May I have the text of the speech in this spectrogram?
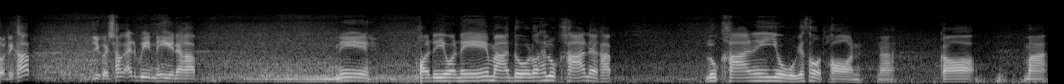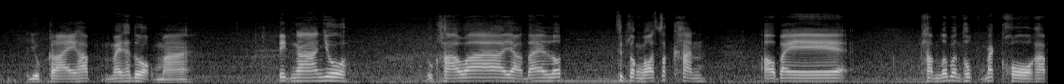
สวัสดีครับ อยู่กับช่องแอดวินทีนะครับ นี่พอดีวันนี้มาดูรถให้ลูกค้าเลยครับ ลูกค้านี่อยู่ยโสธรนะ ก็มาอยู่ไกลครับ ไม่สะดวกมา ติดงานอยู่ ลูกค้าว่าอยากได้รถ 12 ล้อสักคัน เอาไปทำรถบรรทุกแมคโครครับ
